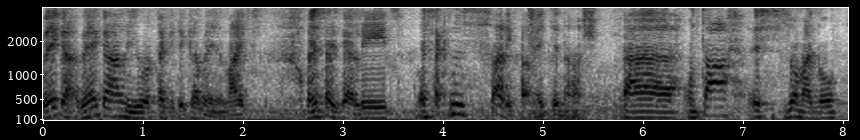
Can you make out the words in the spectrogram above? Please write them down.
vegā, vegāni, jo tagad ir gabeļa laiks. Un es aizgāju līdzi. Es saku, nu, es arī pamēģināšu. Uh, un tā, es domāju, nu,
